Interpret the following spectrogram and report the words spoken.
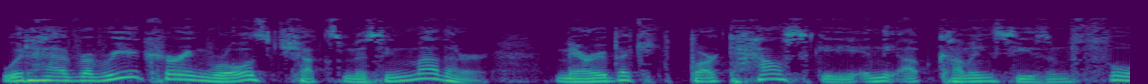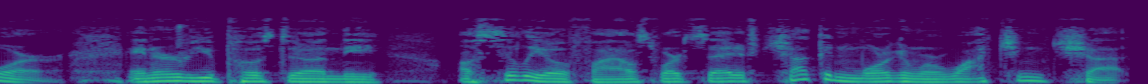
would have a reoccurring role as Chuck's missing mother. Mary Bartowski in the upcoming season four. An interview posted on the Ausiello file, Schwartz said if Chuck and Morgan were watching Chuck,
